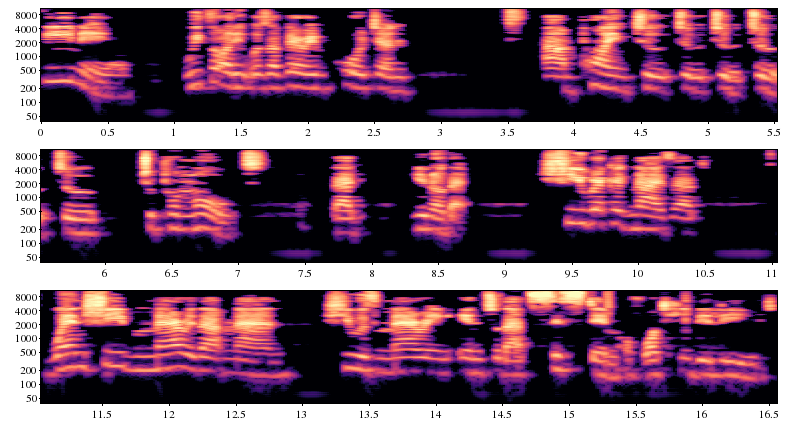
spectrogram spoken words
female, we thought it was a very important um, point to, to, to, to, to, to promote that, you know, that she recognized that when she married that man, she was marrying into that system of what he believed.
